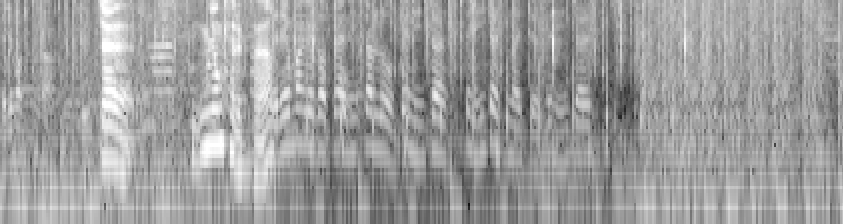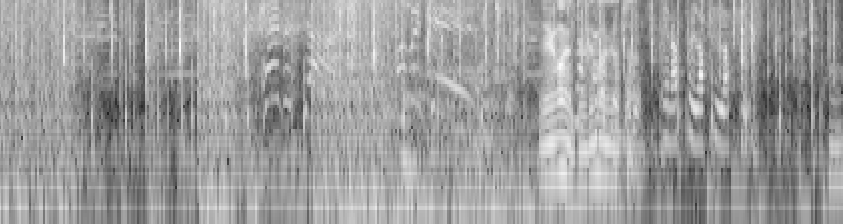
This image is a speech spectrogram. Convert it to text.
내리막 스나 쟤 내리막. 응용 캐릭터야? 내리막에서 센 인짤로 센 인짤 센 인짤 스나 있어요 센 인짤 얘가 내리막이었다. 얘 라플 라플 라플. 뭔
